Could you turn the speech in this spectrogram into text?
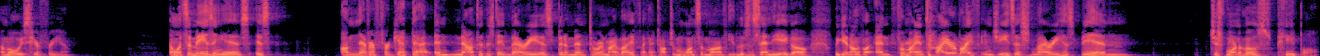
I'm always here for you. And what's amazing is, is I'll never forget that. And now to this day, Larry has been a mentor in my life. Like I talk to him once a month. He lives in San Diego. We get on the phone. And for my entire life in Jesus, Larry has been just one of those people.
